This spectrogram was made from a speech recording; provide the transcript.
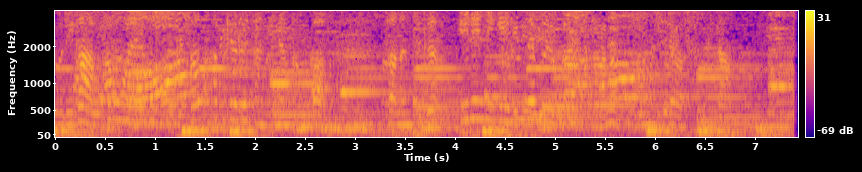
우리가 코로나19 속에서 학교를 다니는 방법. 저는 지금 1인이기 현대무용을 할 수 있는 미용실에 왔습니다.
